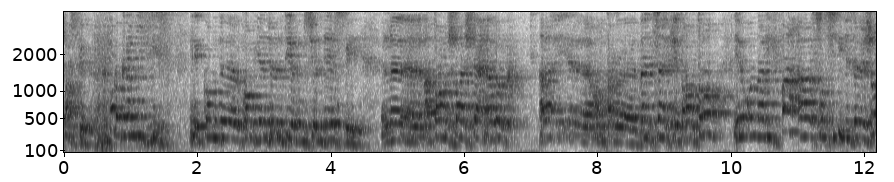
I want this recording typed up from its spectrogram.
parce que le programme existe. Et comme, vient de le dire M. le DSP, la tranche d'âge euh, entre 25 et 30 ans, et on n'arrive pas à sensibiliser les gens,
